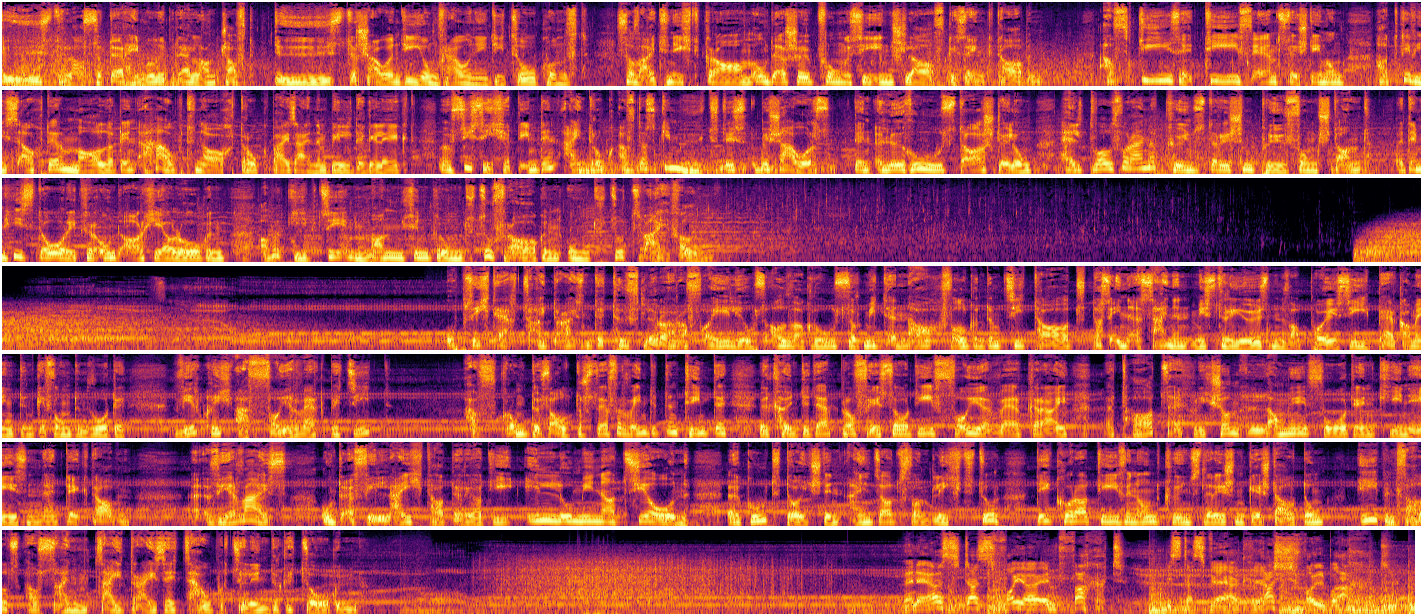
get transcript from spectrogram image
Düster lasset der Himmel über der Landschaft, düster schauen die Jungfrauen in die Zukunft, soweit nicht Gram und Erschöpfung sie in Schlaf gesenkt haben. Auf diese tief ernste Stimmung hat gewiss auch der Maler den Hauptnachdruck bei seinem Bilde gelegt. Sie sichert ihm den Eindruck auf das Gemüt des Beschauers, denn Leroux Darstellung hält wohl vor einer künstlerischen Prüfung stand. Dem Historiker und Archäologen aber gibt sie manchen Grund zu fragen und zu zweifeln. Ob sich der zeitreisende Tüftler Raffaelius Alva Grusser mit nachfolgendem Zitat, das in seinen mysteriösen Poesie-Pergamenten gefunden wurde, wirklich auf Feuerwerk bezieht? Aufgrund des Alters der verwendeten Tinte könnte der Professor die Feuerwerkerei tatsächlich schon lange vor den Chinesen entdeckt haben. Wer weiß, und äh, vielleicht hat er ja die Illumination, äh, gut deutsch den Einsatz von Licht zur dekorativen und künstlerischen Gestaltung, ebenfalls aus seinem Zeitreise-Zauberzylinder gezogen. Wenn erst das Feuer entfacht, ist das Werk rasch vollbracht.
